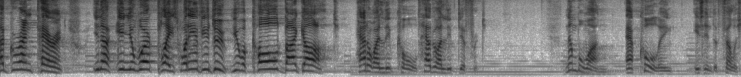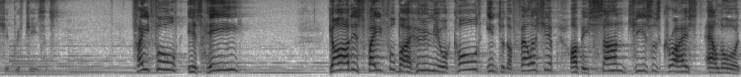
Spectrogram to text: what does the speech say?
a grandparent. You know, in your workplace, whatever you do, you are called by God. How do I live called? How do I live different? Number one, our calling is into fellowship with Jesus. Faithful is He God is faithful by whom you are called into the fellowship of his Son, Jesus Christ our Lord.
